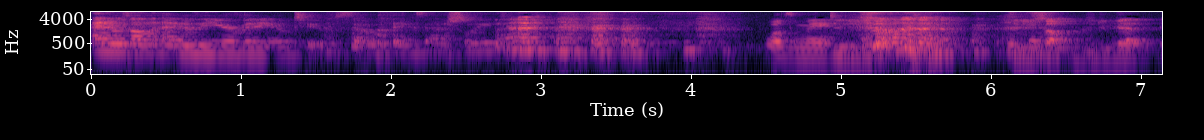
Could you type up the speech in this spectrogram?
And it was on the end of the year video too, so thanks, Ashley. Wasn't me. Did you, some, did you some, did you get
